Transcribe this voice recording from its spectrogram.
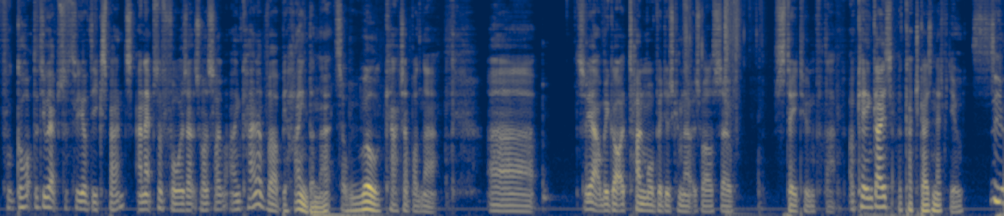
forgot to do episode three of The Expanse, and episode four is out as well. So I'm, I'm kind of uh, behind on that. So we will catch up on that. Uh, so yeah, we got a ton more videos coming out as well. So stay tuned for that. Okay, guys, I'll catch you guys in the next video. See ya.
